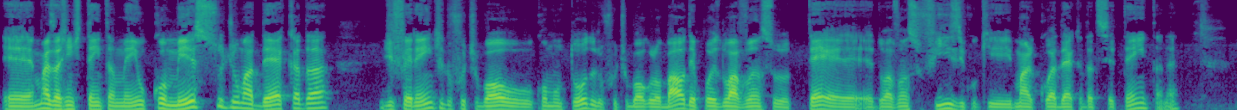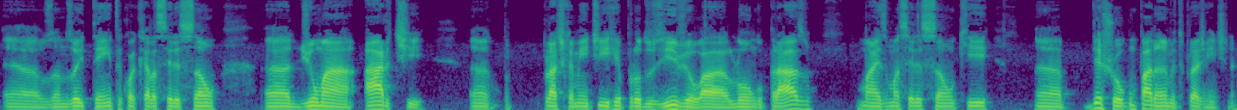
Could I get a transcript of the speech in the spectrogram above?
é, mas a gente tem também o começo de uma década diferente do futebol como um todo, do futebol global, depois do avanço, te, do avanço físico que marcou a década de 70, né? Uh, os anos 80, com aquela seleção uh, de uma arte uh, praticamente irreproduzível a longo prazo, mas uma seleção que uh, deixou algum parâmetro para a gente, né?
